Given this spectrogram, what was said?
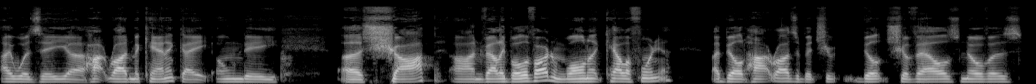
I was a uh, hot rod mechanic. I owned a, a, shop on Valley Boulevard in Walnut, California. I built hot rods. I built Chevelles, Novas,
